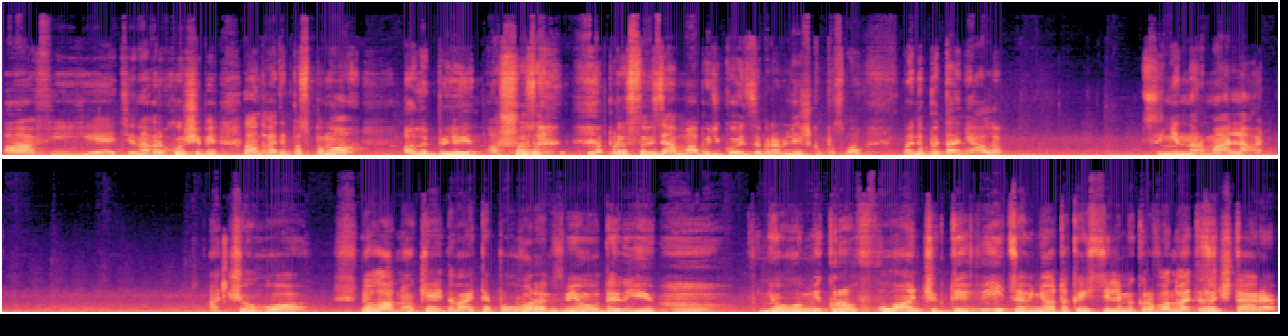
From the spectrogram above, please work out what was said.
Офігеть. І наверху ще бі... Ладно, давайте поспимо. Але блін, а що за. Просто взяв, мабуть, когось забрав ліжко, поспав. У мене питання, але. Це не нормально, а. А чого? Ну ладно, окей, давайте поговоримо з Міо один і. В нього мікрофончик, дивіться, в нього такий стильний мікрофон. Давайте зачитаю реп.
